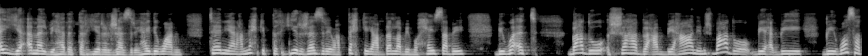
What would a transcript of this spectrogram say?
أي أمل بهذا التغيير الجذري؟ هيدي وان ثانيا عم نحكي بتغيير جذري وعم تحكي يا عبد الله بمحاسبه بوقت بعده الشعب عم بيعاني مش بعده بي بوسط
